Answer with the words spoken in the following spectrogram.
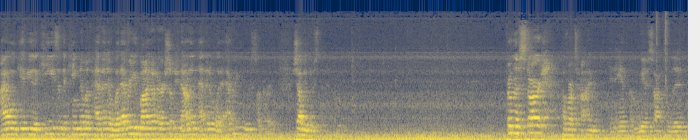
I will give you the keys of the kingdom of heaven, and whatever you bind on earth shall be bound in heaven, and whatever you loose on earth shall be loosed in heaven. From the start of our time in Anthem, we have sought to live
